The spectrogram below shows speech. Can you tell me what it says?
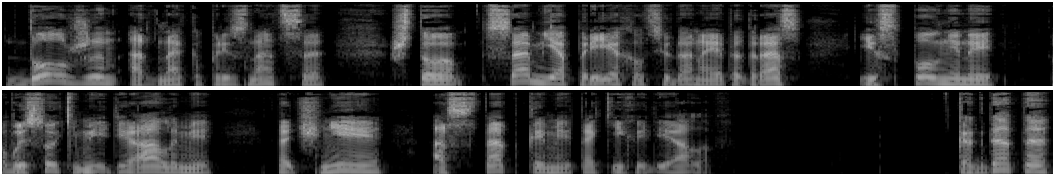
Должен, однако, признаться, что сам я приехал сюда на этот раз исполненный высокими идеалами, точнее, остатками таких идеалов. Когда-то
